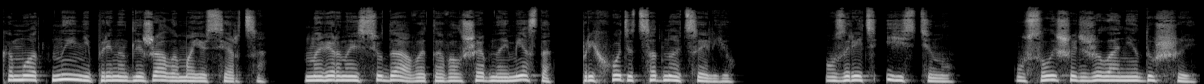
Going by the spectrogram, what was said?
кому отныне принадлежало мое сердце. Наверное, сюда, в это волшебное место, приходит с одной целью — узреть истину, услышать желание души,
